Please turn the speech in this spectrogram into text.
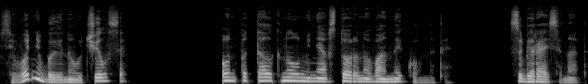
Сегодня бы и научился. Он подтолкнул меня в сторону ванной комнаты. Собирайся, Над.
